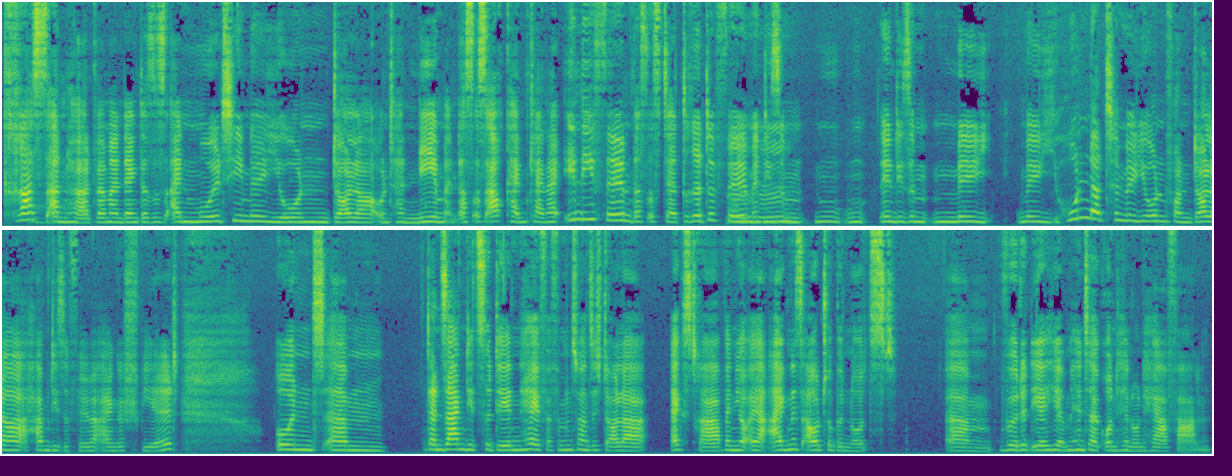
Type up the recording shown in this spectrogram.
krass anhört, wenn man denkt, das ist ein Multimillionen-Dollar-Unternehmen. Das ist auch kein kleiner Indie-Film, das ist der dritte Film in diesem, in diesem Mil Mil hunderte Millionen von Dollar haben diese Filme eingespielt. Und ähm, dann sagen die zu denen, hey, für 25 Dollar extra, wenn ihr euer eigenes Auto benutzt, ähm, würdet ihr hier im Hintergrund hin und her fahren.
